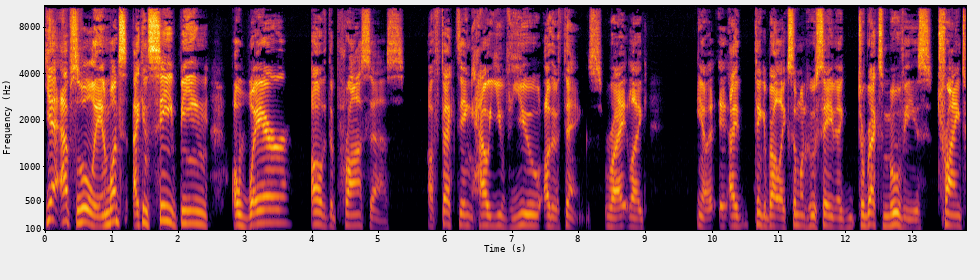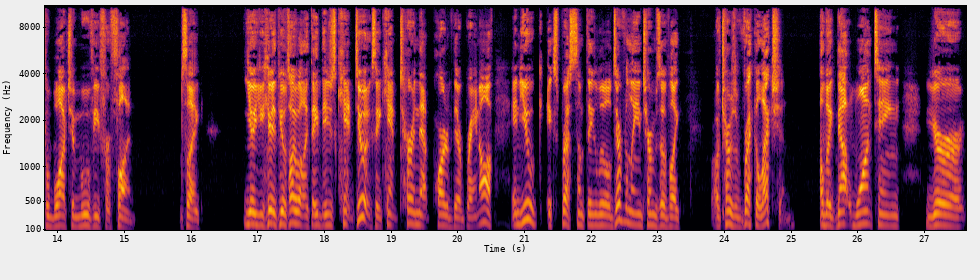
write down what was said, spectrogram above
Yeah, absolutely. And once I can see being aware of the process affecting how you view other things, right? Like, you know, it, I think about like someone who say like directs movies trying to watch a movie for fun. It's like, you know, you hear people talk about like they, they just can't do it because they can't turn that part of their brain off. And you express something a little differently in terms of like, in terms of recollection of like not wanting your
